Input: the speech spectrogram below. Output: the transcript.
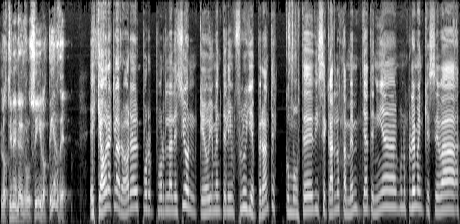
los tiene en el bolsillo y los pierde? Es que ahora, claro, ahora por, por la lesión, que obviamente le influye, pero antes, como usted dice, Carlos, también ya tenía algunos problemas en que se va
